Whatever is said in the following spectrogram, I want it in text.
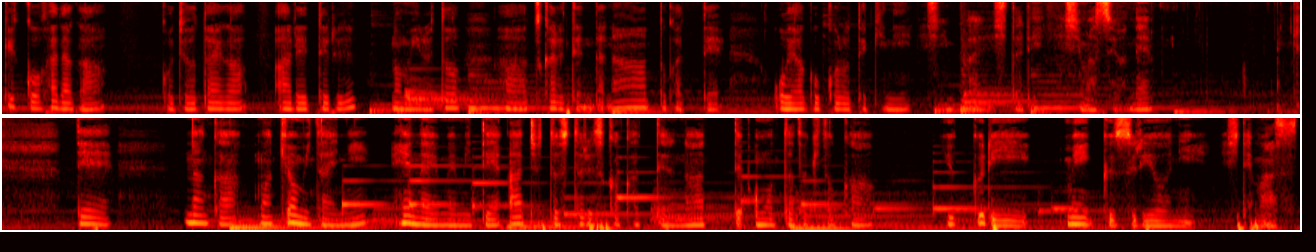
結構肌がこう状態が荒れてるのを見るとあ疲れてんだなとかって親心的に心配したりしますよね。でなんか、まあ、今日みたいに変な夢見てあちょっとストレスかかってるなって思った時とかゆっくりメイクするようにしてます。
